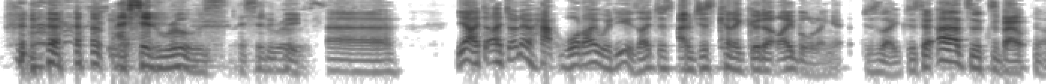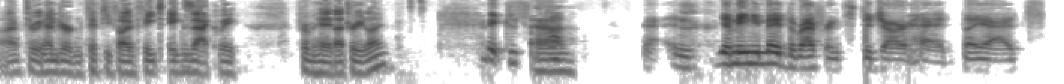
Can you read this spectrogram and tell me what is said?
I said rows. I said rows. Uh, yeah, I, d- I don't know how, what I would use. I just, I'm just kind of good at eyeballing it. Just like, just, go, ah, that looks about I 355 feet exactly from here, that tree line. Because, Uh, and I mean, you made the reference to Jarhead, but yeah, it's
